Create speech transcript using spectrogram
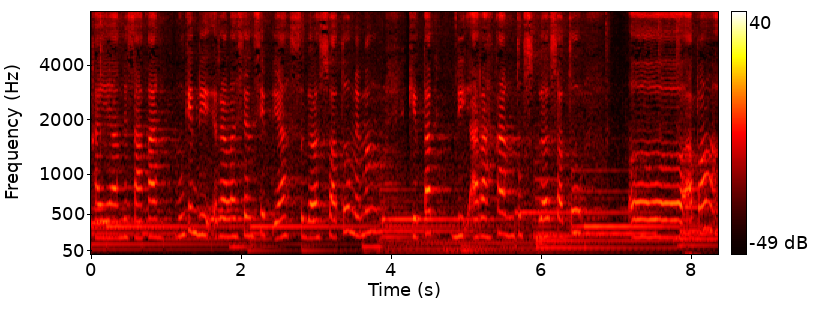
kayak misalkan mungkin di relationship ya segala sesuatu memang kita diarahkan untuk segala sesuatu eh, apa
